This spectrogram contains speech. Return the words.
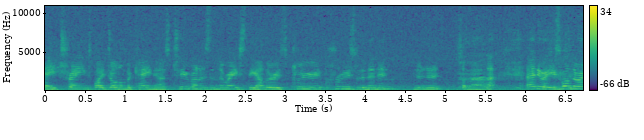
Bay, trained by Donald McCain, has two runners in the race. The other is Cruz Lenin, something like that. Anyway, he's won the race.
